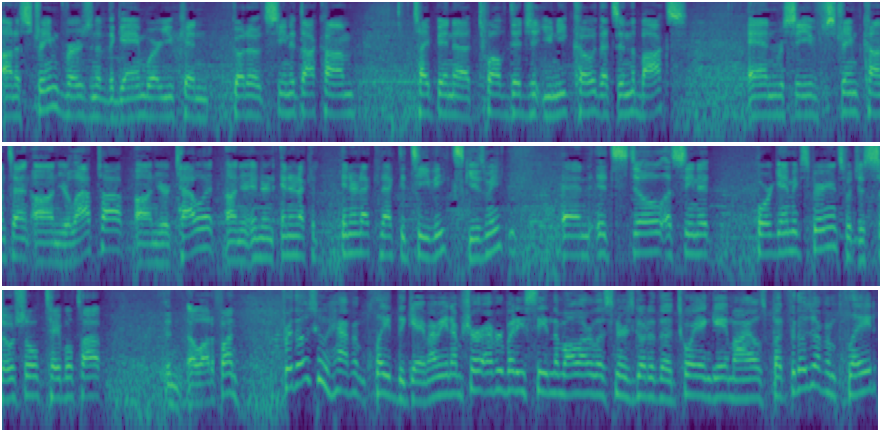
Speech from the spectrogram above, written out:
on a streamed version of the game where you can go to sceneit.com, type in a 12 digit unique code that's in the box and receive streamed content on your laptop, on your tablet, on your internet internet connected TV, excuse me. And it's still a Scene It board game experience, which is social, tabletop, and a lot of fun. For those who haven't played the game, I mean, I'm sure everybody's seen them. All our listeners go to the toy and game aisles. But for those who haven't played,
